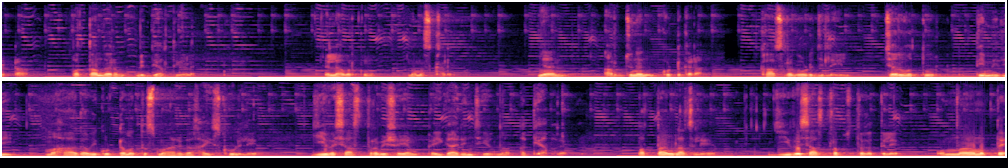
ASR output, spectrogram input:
പ്രിയപ്പെട്ട പത്താം തരം വിദ്യാർത്ഥികളെ എല്ലാവർക്കും നമസ്കാരം. ഞാൻ അർജുനൻ കൊട്ടുക്കര കാസർഗോഡ് ജില്ലയിൽ ചെറുവത്തൂർ തിമിരി മഹാകവി കുട്ടമത്ത് സ്മാരക ഹൈസ്കൂളിലെ ജീവശാസ്ത്ര വിഷയം കൈകാര്യം ചെയ്യുന്ന അധ്യാപകൻ. പത്താം ക്ലാസ്സിലെ ജീവശാസ്ത്ര പുസ്തകത്തിലെ ഒന്നാമത്തെ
